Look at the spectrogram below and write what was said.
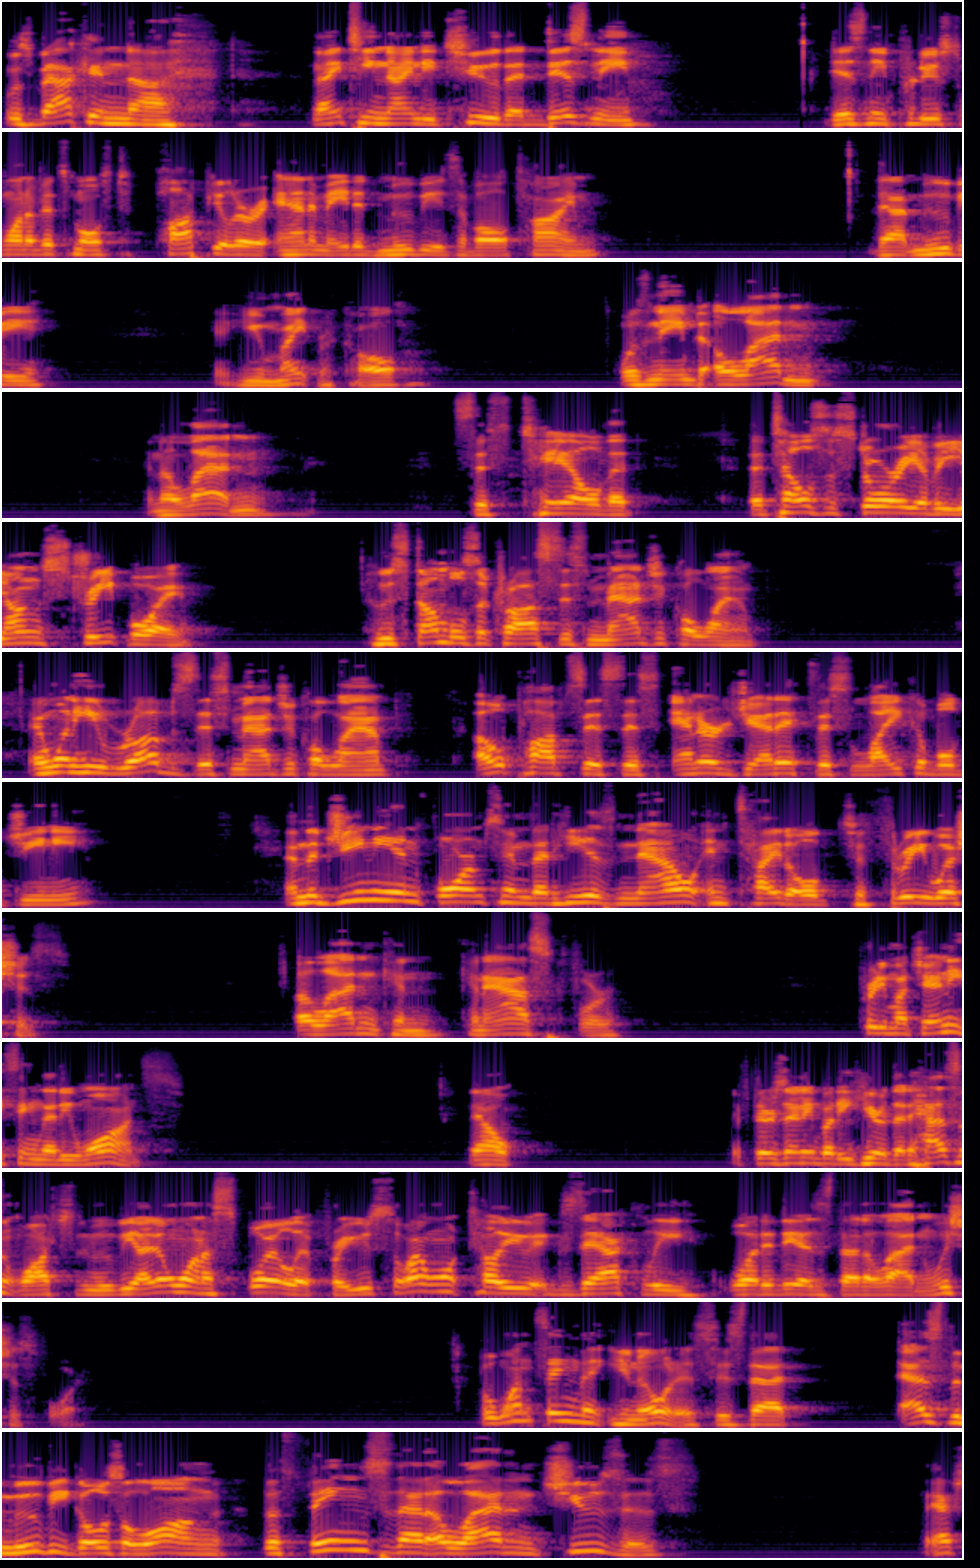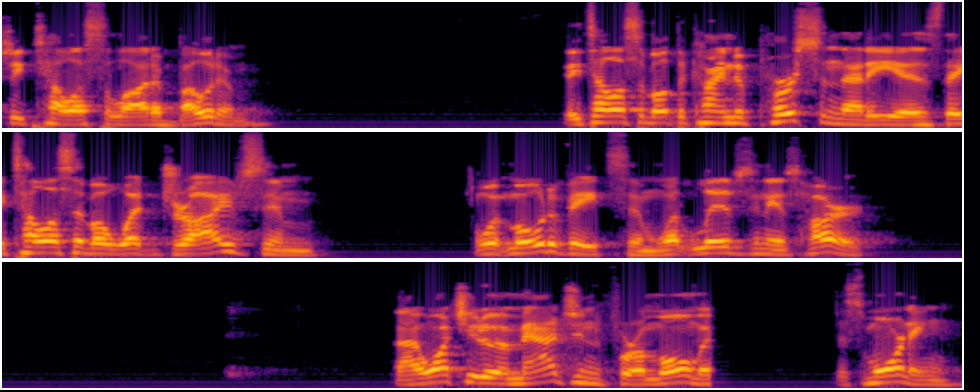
It was back in uh, 1992 that Disney Disney produced one of its most popular animated movies of all time. That movie, you might recall, was named Aladdin. And Aladdin, it's this tale that, that tells the story of a young street boy who stumbles across this magical lamp. And when he rubs this magical lamp, out pops this, this energetic, this likable genie. And the genie informs him that he is now entitled to three wishes. Aladdin can, can ask for pretty much anything that he wants. Now, if there's anybody here that hasn't watched the movie, I don't want to spoil it for you, so I won't tell you exactly what it is that Aladdin wishes for. But one thing that you notice is that as the movie goes along, the things that Aladdin chooses, they actually tell us a lot about him. They tell us about the kind of person that he is. They tell us about what drives him, what motivates him, what lives in his heart. Now, I want you to imagine for a moment this morning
